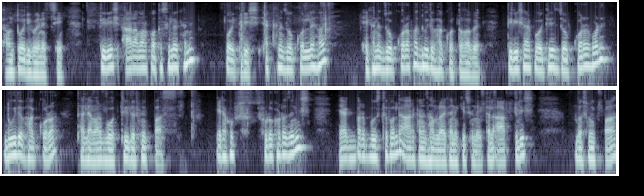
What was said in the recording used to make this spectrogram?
এখন তৈরি করে নিচ্ছি। তিরিশ আর আমার কত ছিল এখানে? পঁয়ত্রিশ। এখানে যোগ করলে হয়, এখানে যোগ করার পর দুইতে ভাগ করতে হবে। তিরিশ আর পঁয়ত্রিশ যোগ করার পরে দুইতে ভাগ করা, তাহলে আমার বত্রিশ দশমিক পাঁচ। এটা খুব ছোটোখাটো জিনিস। একবার বুঝতে পারলে আর এখানে ঝামেলা, এখানে কিছু নেই। তাহলে আটত্রিশ দশমিক পাঁচ,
